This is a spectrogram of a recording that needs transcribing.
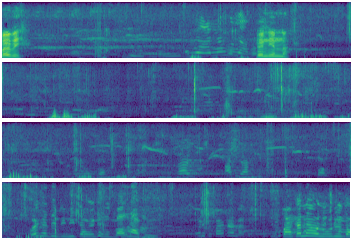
ভাবি। ডানিয়েন না। পাকা না হলে ওটা তো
